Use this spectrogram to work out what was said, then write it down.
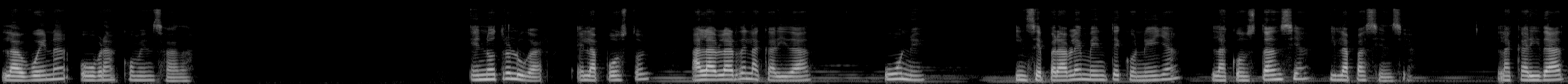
la buena obra comenzada. En otro lugar, el apóstol, al hablar de la caridad, une inseparablemente con ella la constancia y la paciencia. La caridad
